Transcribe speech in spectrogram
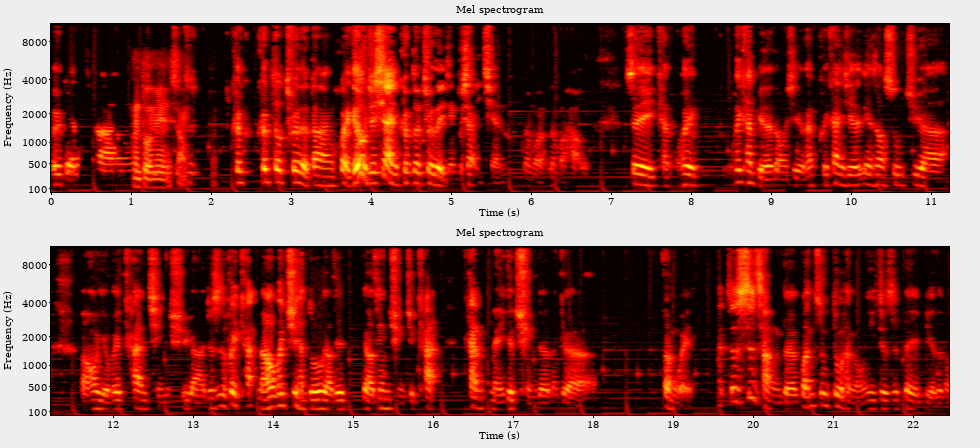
会观察很多面向。就是 Crypto Twitter 当然会，可是我觉得现在 Crypto Twitter 已经不像以前那么那么好了，所以可能会会看别的东西，看会看一些链上数据啊，然后也会看情绪啊，就是会看，然后会去很多聊天聊天群去看看每一个群的那个氛围。这市场的关注度很容易就是被别的东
